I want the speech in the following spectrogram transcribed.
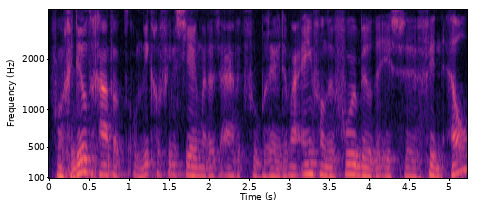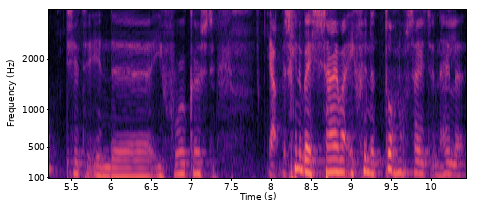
Voor een gedeelte gaat dat om microfinanciering, maar dat is eigenlijk veel breder. Maar een van de voorbeelden is FinL. Die zitten in de Ivoorkust. Ja, misschien een beetje saai, maar ik vind het toch nog steeds een hele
